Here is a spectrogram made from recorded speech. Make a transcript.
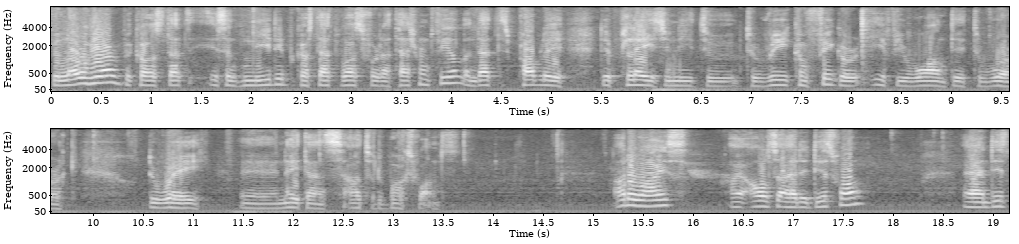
below here because that isn't needed because that was for the attachment field and that is probably the place you need to to reconfigure if you want it to work the way uh, Nathan's out of the box wants. Otherwise I also added this one and this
